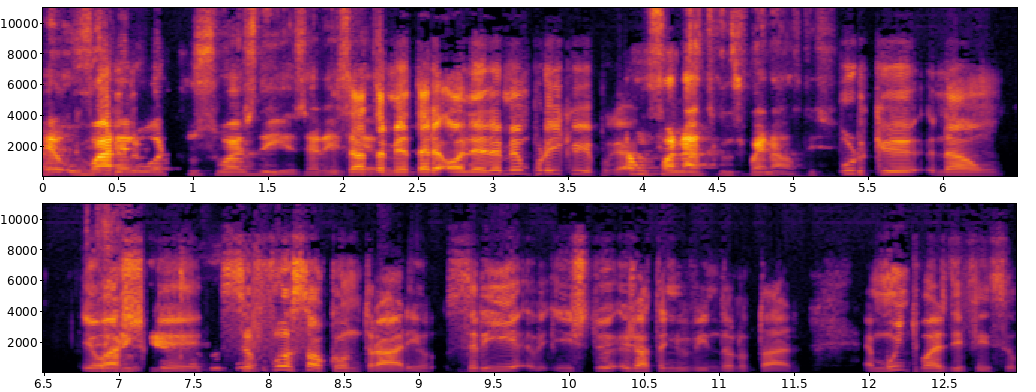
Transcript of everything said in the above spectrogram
É, o VAR era o Arthur Soares Dias. Era. Exatamente, era, olha, era mesmo por aí que eu ia É pegar. um fanático dos penaltis. Porque, não, eu É acho que se fosse ao contrário, seria, isto eu já tenho vindo a notar, é muito mais difícil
